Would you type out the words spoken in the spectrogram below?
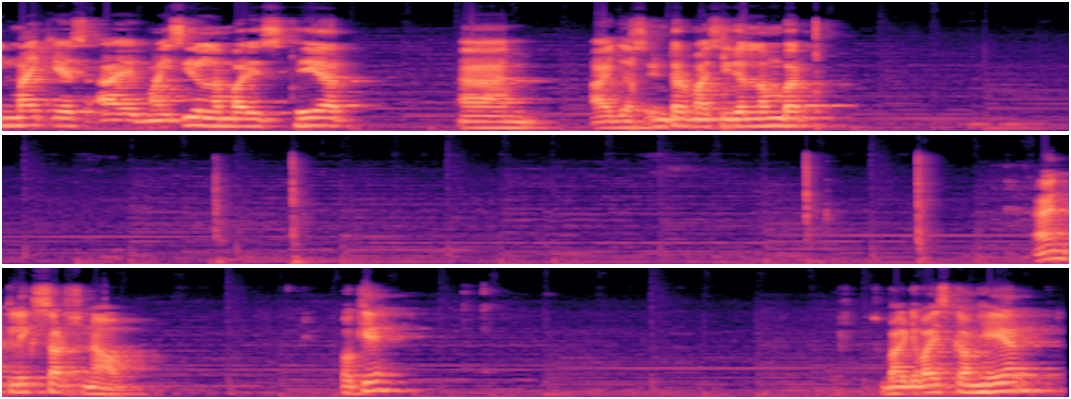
In my case i my serial number is here and i just enter my serial number. And click search now okay my device come here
